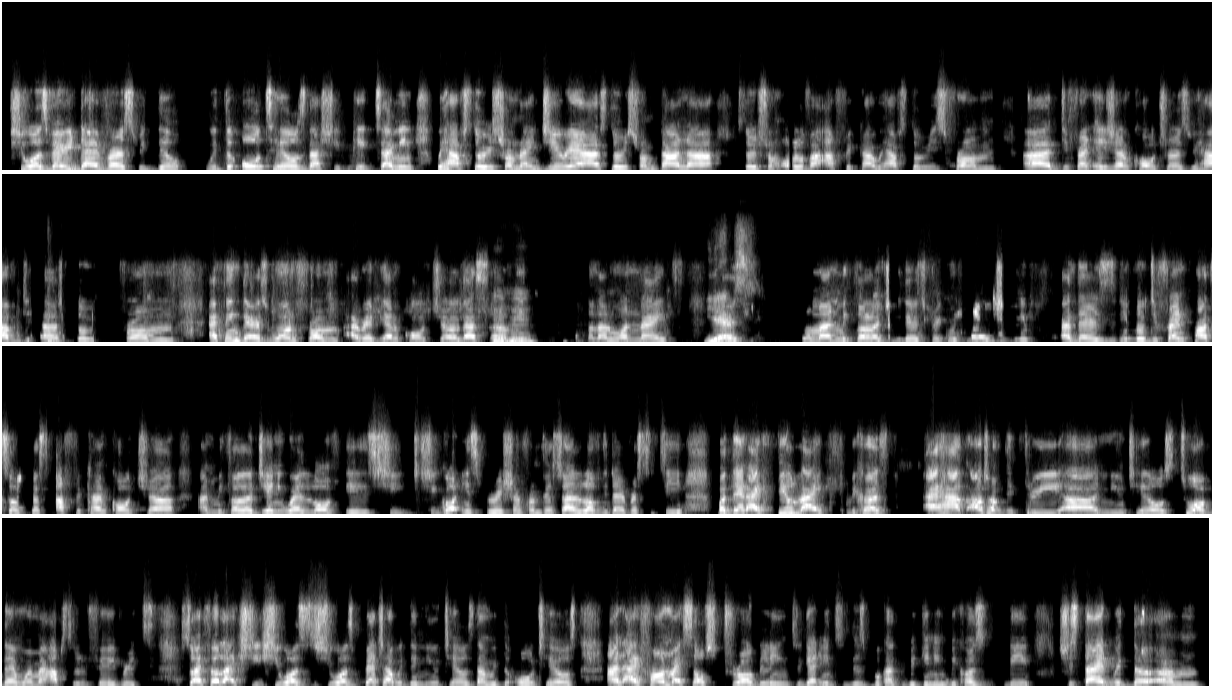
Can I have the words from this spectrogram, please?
she was very diverse with the with the old tales that she picked. I mean, we have stories from Nigeria, stories from Ghana, stories from all over Africa. We have stories from uh, different Asian cultures. We have uh, stories from, I think there's one from Arabian culture. That's um, mm-hmm. and One Night. Yes. There's Roman mythology, there's Greek mythology, and there's you know different parts of just African culture and mythology. Anywhere love is, she she got inspiration from there. So I love the diversity. But then I feel like because I have out of the three uh, new tales, two of them were my absolute favorites. So I feel like she she was she was better with the new tales than with the old tales, and I found myself struggling to get into this book at the beginning because the she started with the um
